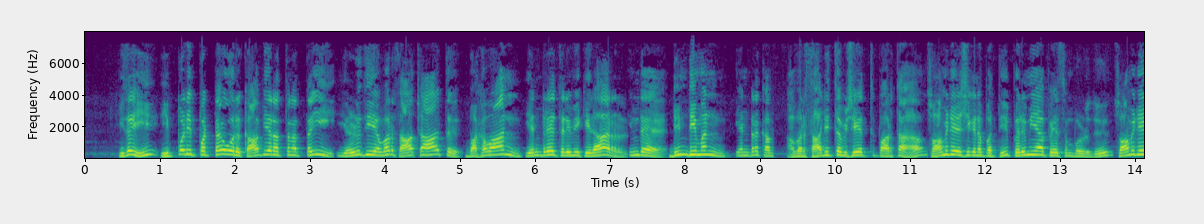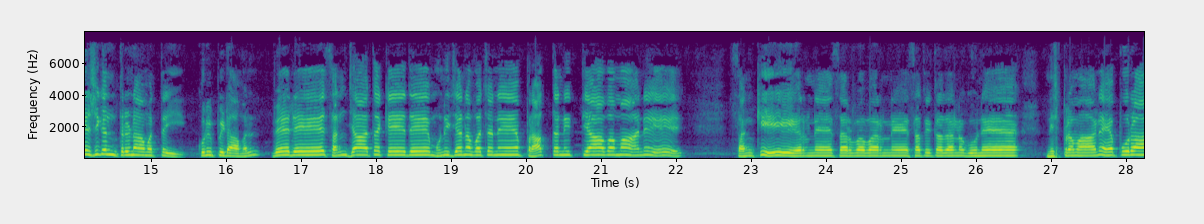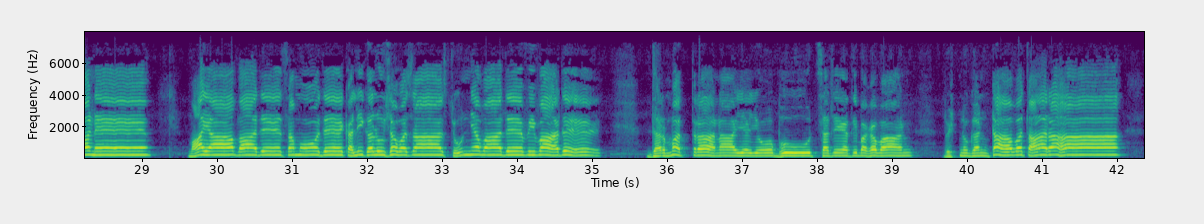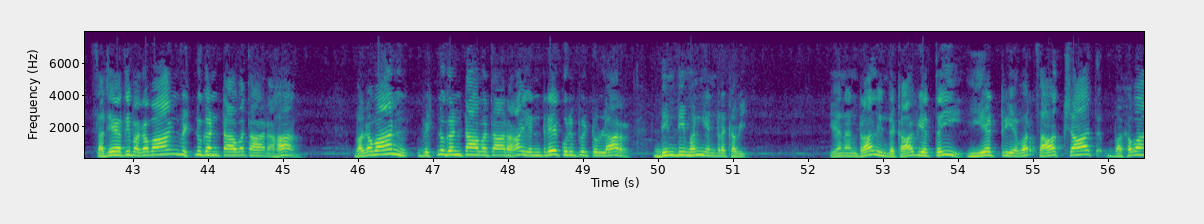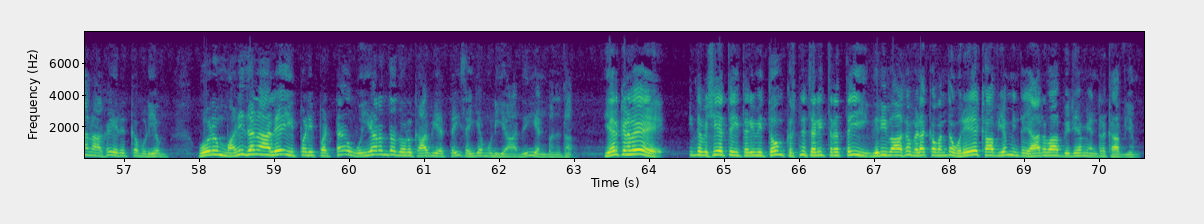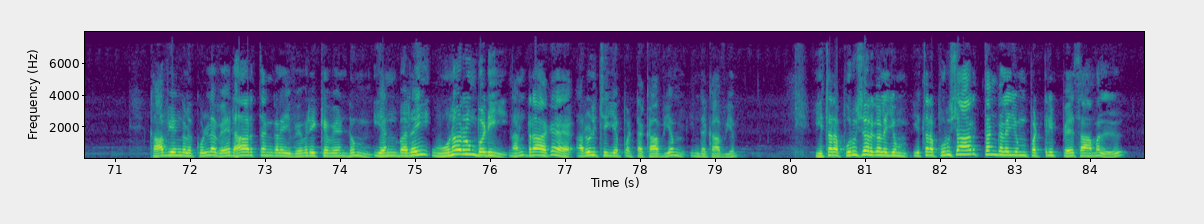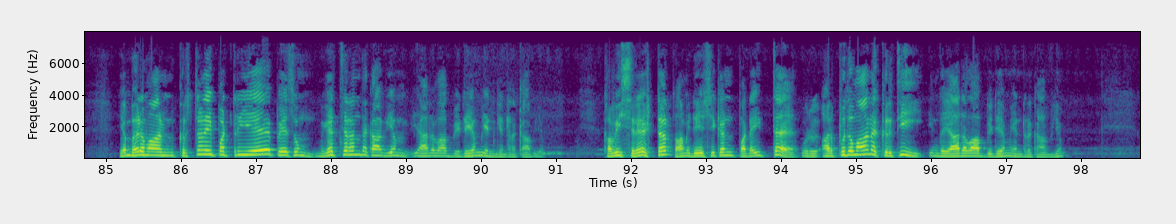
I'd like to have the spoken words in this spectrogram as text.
இதை இப்படிப்பட்ட ஒரு காவிய ரத்னத்தை எழுதியவர் சாட்சாத் பகவான் என்றே தெரிவிக்கிறார். இந்த டிண்டிமன் என்ற கவி அவர் சாதித்த விஷயத்தை பார்த்தா சுவாமி தேசிகனை பத்தி பெருமையா பேசும் பொழுது சுவாமி தேசிகன் திருநாமத்தை குறிப்பிடாமல் வேதே சஞ்சாத கேதே முனிஜன வச்சனே பிராப்த நித்யாவமானே சங்கீர்ணே சர்வவர்ணே சதி ததனுகுணே நிஷ்பிரமானே புராணே मायावादे समोदे कलिकलुषवशा शून्यवादे विवादे धर्मत्राणाय यो भूत् सजयति भगवान् विष्णुघण्टावतारः सजयति भगवान् विष्णुघण्टावतारः பகவான் விஷ்ணு கண்டாவதாரா என்றே குறிப்பிட்டுள்ளார் டிண்டிமன் என்ற கவி ஏனென்றால் இந்த காவியத்தை இயற்றியவர் சாக்ஷாத் பகவானாக இருக்க முடியும் ஒரு மனிதனாலே இப்படிப்பட்ட உயர்ந்ததொரு காவியத்தை செய்ய முடியாது என்பதுதான். ஏற்கனவே இந்த விஷயத்தை தெரிவித்தோம். கிருஷ்ண சரித்திரத்தை விரிவாக விளக்க வந்த ஒரே காவியம் இந்த யாதவாபிரியம் என்ற காவியம். காவியங்களுக்குள்ள வேதார்த்தங்களை விவரிக்க வேண்டும் என்பதை உணரும்படி நன்றாக அருளி செய்யப்பட்ட காவியம் இந்த காவியம். இதர புருஷர்களையும் இதர புருஷார்த்தங்களையும் பற்றி பேசாமல் எம்பெருமான் கிருஷ்ணனை பற்றியே பேசும் மிகச்சிறந்த காவியம் யாதவா விஜயம் என்கின்ற காவியம். கவி சிரேஷ்டர் சுவாமி தேசிகன் படைத்த ஒரு அற்புதமான கிருதி இந்த யாதவா விஜயம் என்ற காவியம்.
